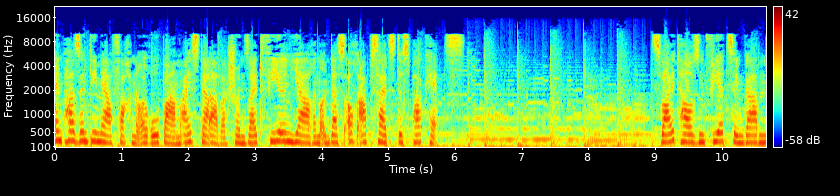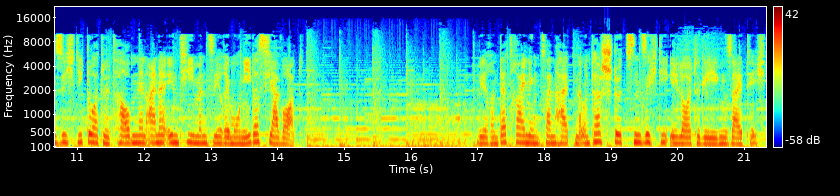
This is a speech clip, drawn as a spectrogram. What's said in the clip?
Ein paar sind die mehrfachen Europameister aber schon seit vielen Jahren und das auch abseits des Parketts. 2014 gaben sich die Turteltauben in einer intimen Zeremonie das Ja-Wort. Während der Trainingseinheiten unterstützen sich die Eheleute gegenseitig,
